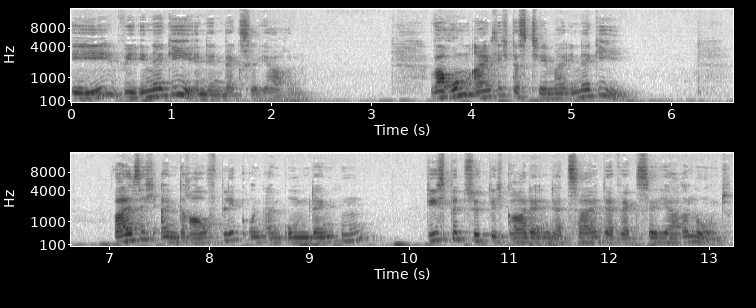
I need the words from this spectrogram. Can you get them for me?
E wie Energie in den Wechseljahren. Warum eigentlich das Thema Energie? Weil sich ein Draufblick und ein Umdenken diesbezüglich gerade in der Zeit der Wechseljahre lohnt.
